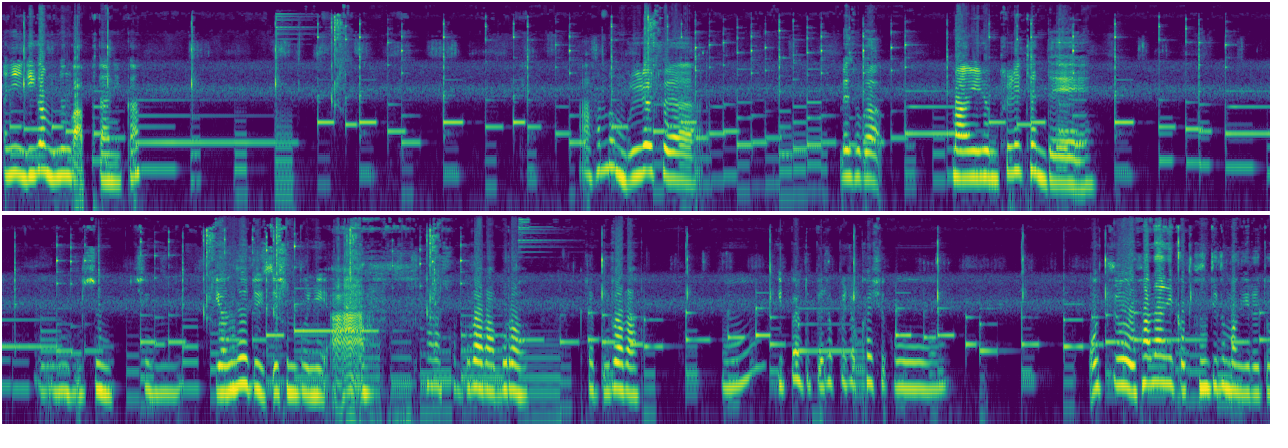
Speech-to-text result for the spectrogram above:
아니 네가 무는 거 아프다니까. 아 한번 물려줘야 매소가 마음이 좀 풀릴 텐데. 음, 무슨 지금 연세도 있으신 분이 아 알았어 물어라 물어. 그래 물어라. 응? 이빨도 뾰족뾰족 하시고. 어쭈 화나니까 궁디로 막 이래도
